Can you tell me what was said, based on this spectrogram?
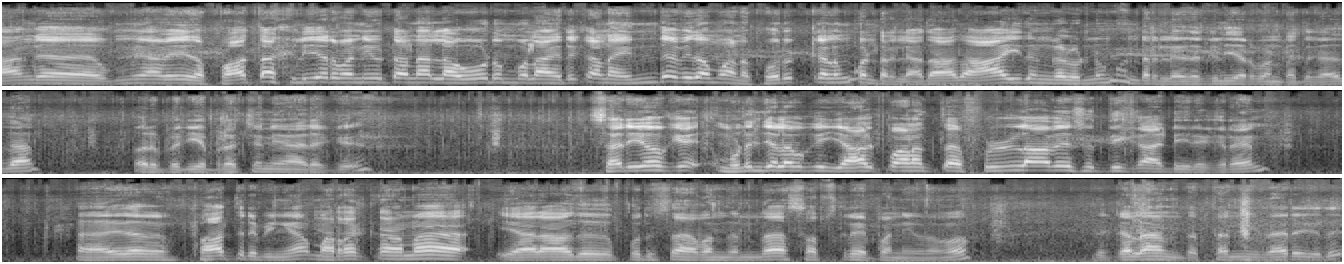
நாங்கள் உண்மையாகவே இதை பார்த்தா கிளியர் பண்ணி விட்டால் நல்லா ஓடும் போலாம் இருக்குது ஆனால் எந்த விதமான பொருட்களும் பண்ணுறல அதாவது ஆயுதங்கள் ஒன்றும் பண்ணுறல இதை கிளியர் பண்ணுறதுக்கு அதுதான் ஒரு பெரிய பிரச்சனையாக இருக்குது சரி ஓகே முடிஞ்ச அளவுக்கு யாழ்ப்பாணத்தை ஃபுல்லாகவே சுற்றி காட்டியிருக்கிறேன். இதை பார்த்துருப்பீங்க. மறக்காமல் யாராவது புதுசாக வந்திருந்தால் சப்ஸ்கிரைப் பண்ணிவிடுவோம் இதுக்கெல்லாம் இந்த தண்ணி வருகுது.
